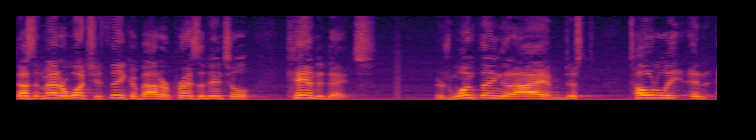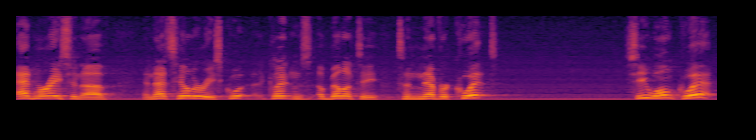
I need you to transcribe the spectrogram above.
Doesn't matter what you think about our presidential candidates. There's one thing that I am just totally in admiration of and that's Hillary Clinton's ability to never quit. She won't quit.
